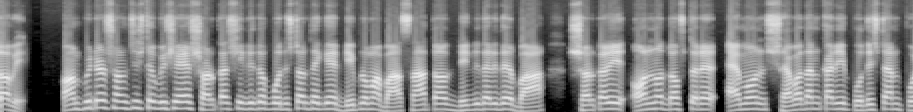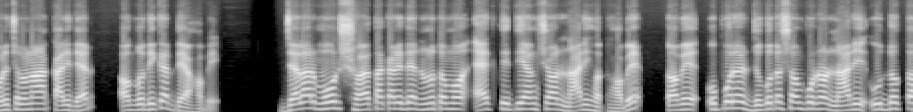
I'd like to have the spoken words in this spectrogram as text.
তবে কম্পিউটার সংশ্লিষ্ট বিষয়ে সরকার স্বীকৃত প্রতিষ্ঠান থেকে ডিপ্লোমা বা স্নাতক ডিগ্রিধারীদের বা সরকারি অন্য দফতরের এমন সেবাদানকারী প্রতিষ্ঠান পরিচালনাকারীদের অগ্রাধিকার দেওয়া হবে। জেলার মোট সহায়তাকারীদের ন্যূনতম এক তৃতীয়াংশ নারী হতে হবে। তবে উপরের যোগ্যতা সম্পূর্ণ নারী উদ্যোক্তা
